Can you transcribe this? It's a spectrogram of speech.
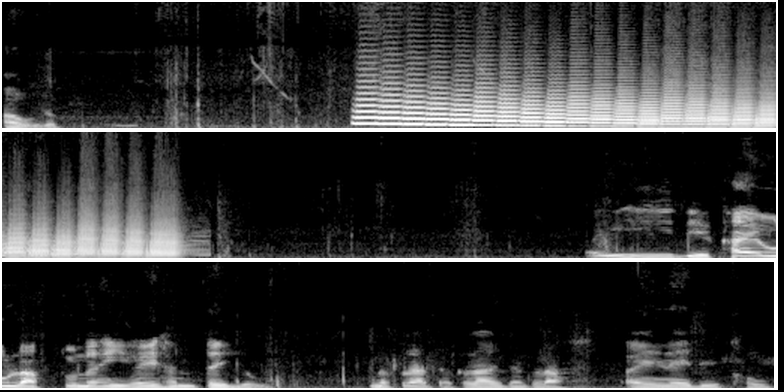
આવું જો. અહીં દેખાય એવું લાગતું નહીં અહીં હંતાઈ જવું નકરા ઢગલા ઢગલા અહીં નહીં દેખાવું.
